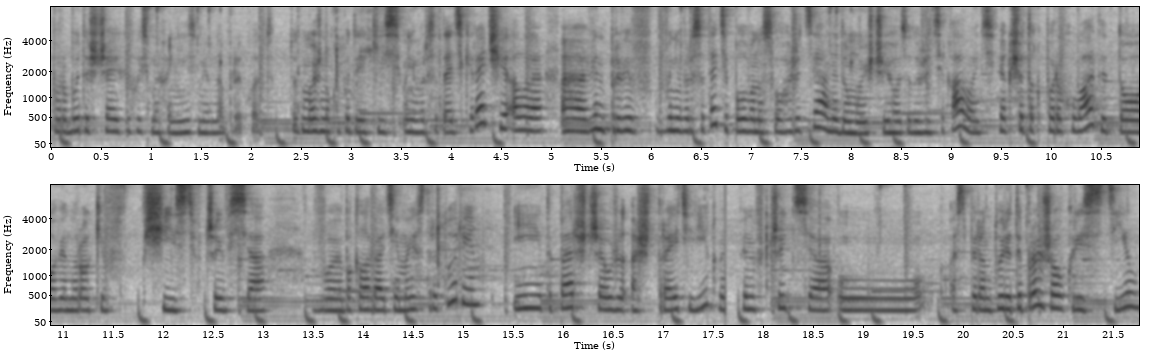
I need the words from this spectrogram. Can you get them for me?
поробити ще якихось механізмів, наприклад. Тут можна купити якісь університетські речі, але е, він провів в університеті половину свого життя. Не думаю, що його це дуже цікавить. Якщо так порахувати, то він років 6 вчився в бакалавраті і магістратурі, і тепер ще вже аж третій рік він вчиться у аспірантурі. Ти пройшов крізь стіл.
